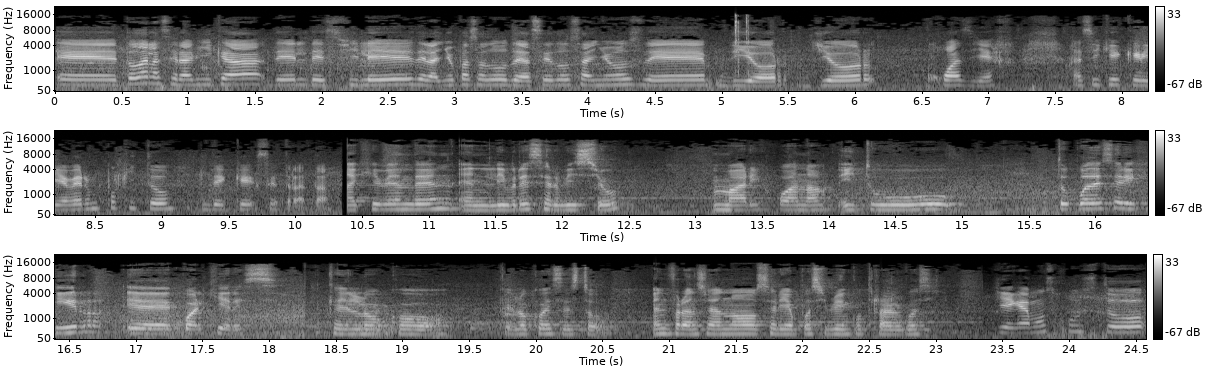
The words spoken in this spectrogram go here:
eh, toda la cerámica del desfile del año pasado de hace dos años de Dior Dior Croisière. Así que quería ver un poquito de qué se trata. Aquí venden en libre servicio marihuana y tú tú puedes elegir eh, cuál quieres qué loco qué loco es esto en Francia no sería posible encontrar algo así Llegamos justo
